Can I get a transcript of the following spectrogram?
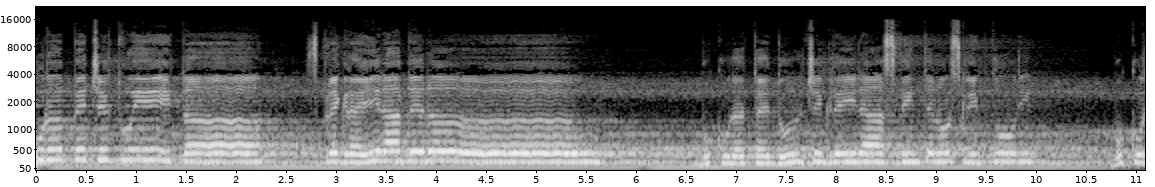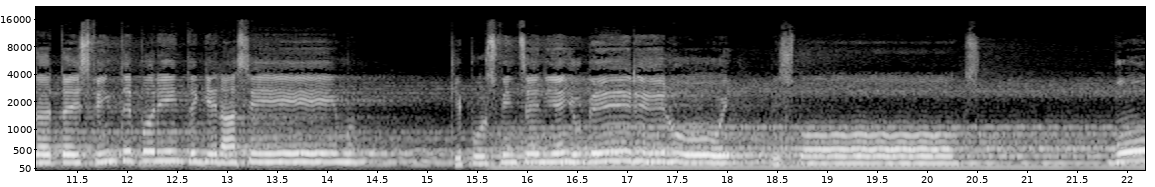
gură pecetuită, spre grăirea de rău. Bucură-te, dulce grăirea Sfintelor Scripturii. Bucură-te, Sfinte Părinte Gerasim, chipul Sfințeniei iubirii Lui, Hristos. Bucură-te,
